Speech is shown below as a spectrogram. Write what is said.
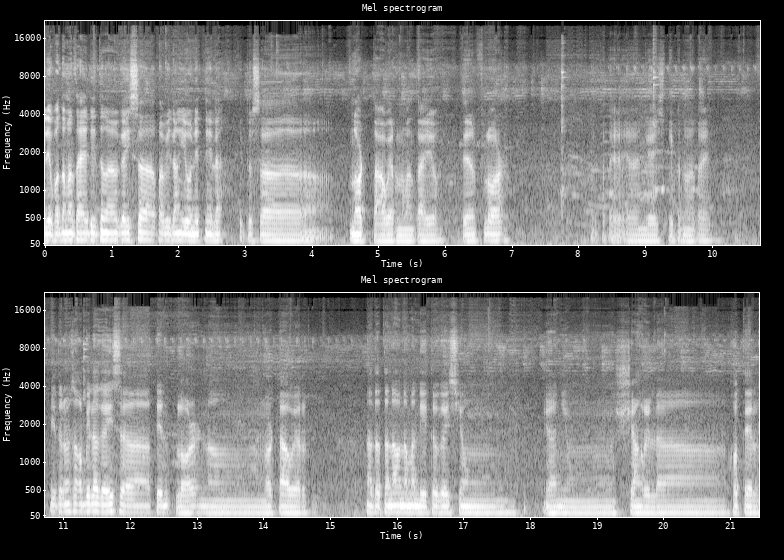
Nilipat naman tayo dito nga guys sa kabilang unit nila. Ito sa North Tower naman tayo. 10th floor. Lipat tayo. Ayan guys, lipat naman tayo. Dito naman sa kabila guys sa 10th floor ng North Tower. Natatanaw naman dito guys yung yan yung Shangri-La Hotel.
